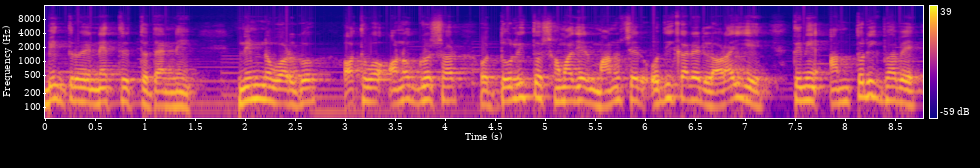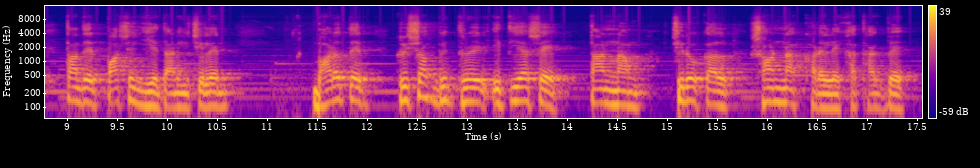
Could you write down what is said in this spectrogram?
বিদ্রোহের নেতৃত্ব দেননি। নিম্নবর্গ অথবা অনগ্রসর ও দলিত সমাজের মানুষের অধিকারের লড়াইয়ে তিনি আন্তরিকভাবে তাদের পাশে গিয়ে দাঁড়িয়েছিলেন। ভারতের কৃষক বিদ্রোহের ইতিহাসে তার নাম চিরকাল স্বর্ণাক্ষরে লেখা থাকবে।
